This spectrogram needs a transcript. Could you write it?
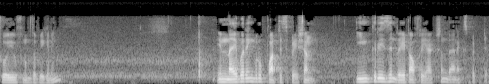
show you from the beginning. In neighboring group participation increase in rate of reaction than expected.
